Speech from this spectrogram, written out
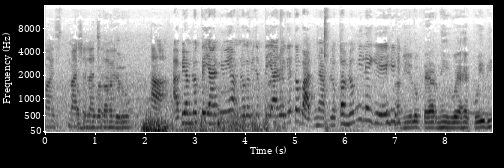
मस्त माशाल्लाह अच्छा बताना ज़रूर। हाँ अभी हम लोग तैयार नहीं हुए हम लोग अभी जब तैयार हो गए तो बाद में आप लोग को हम लोग मिलेंगे। अभी ये लोग तैयार नहीं हुए है कोई भी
